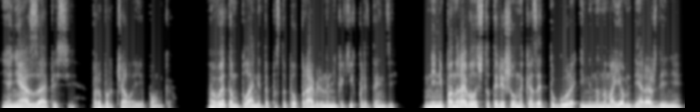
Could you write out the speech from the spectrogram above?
«Я не о записи», — пробурчала японка. «В этом плане ты поступил правильно, никаких претензий. Мне не понравилось, что ты решил наказать Тугура именно на моем дне рождения.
